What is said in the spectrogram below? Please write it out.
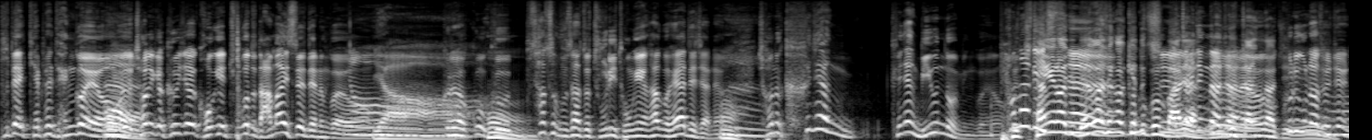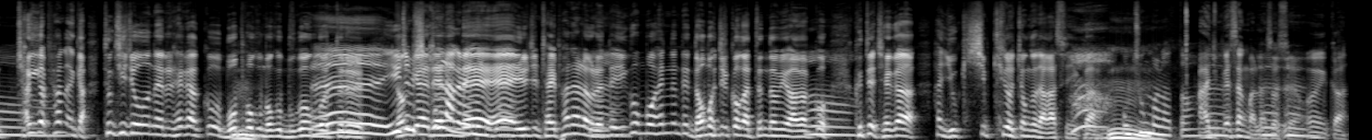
부대 개편된 거예요. 어. 그래서 저는 그 이제 거기에 죽어도 남아 있어야 되는 거예요. 어. 야. 그래갖고 어. 그 사수 부사수 둘이 동행하고 해야 되잖아요. 어. 저는 그냥 그냥 미운 놈인 거예요. 편하게 그렇지, 당연하지. 있- 내가 생각해도 그건 그치. 말이 안 돼. 짜증나잖아요. 짜증나지. 그리고 나서 이제 어. 자기가 편한 그러니까 등치 좋은 애를 해갖고 모포고 뭐고 무거운 예, 것들을 일좀 넘겨야 되는데 그랬는데. 일 좀 자기 편하려고 그랬는데 네. 이거 뭐 했는데 넘어질 것 같은 놈이 와갖고 어. 그때 제가 한 60kg 정도 나갔으니까 음. 엄청 말랐다. 아주 예. 뺏싹 말랐었어요. 예, 예. 그러니까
